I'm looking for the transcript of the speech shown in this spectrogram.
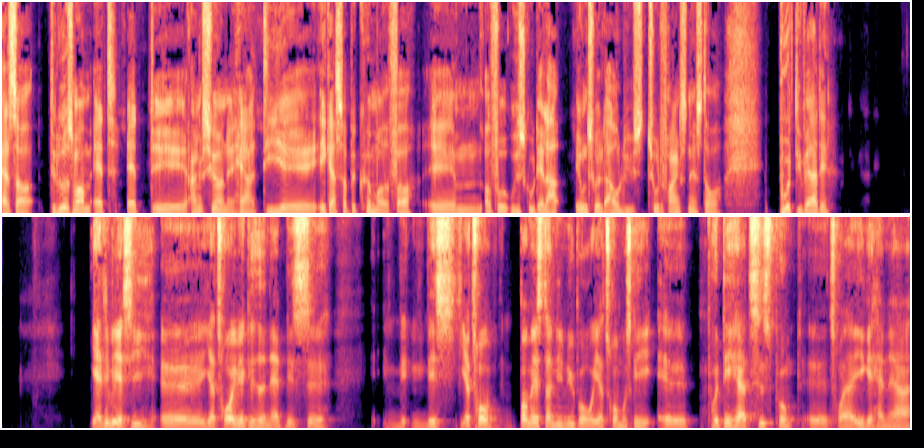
Altså, det lyder som om, at, at øh, arrangørerne her, de øh, ikke er så bekymrede for øh, at få udskudt eller eventuelt aflyst Tour de France næste år. Burde de være det? Ja, det vil jeg sige. Øh, jeg tror i virkeligheden, at hvis... Øh, hvis jeg tror, borgmesteren i Nyborg, jeg tror måske øh, på det her tidspunkt, øh, tror jeg ikke, han er,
